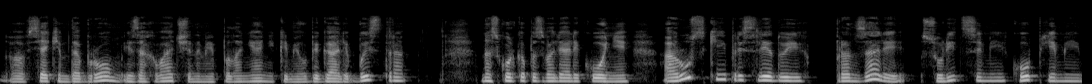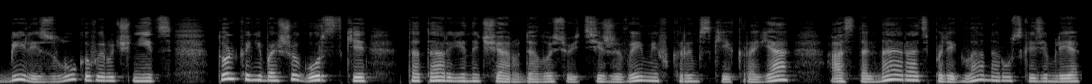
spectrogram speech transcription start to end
э, всяким добром и захваченными полонянниками, убегали быстро — насколько позволяли кони, а русские, преследуя их, пронзали с улицами, копьями, били из луков и ручниц. Только небольшой горстке татар и янычар удалось уйти живыми в крымские края, а остальная рать полегла на русской земле,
